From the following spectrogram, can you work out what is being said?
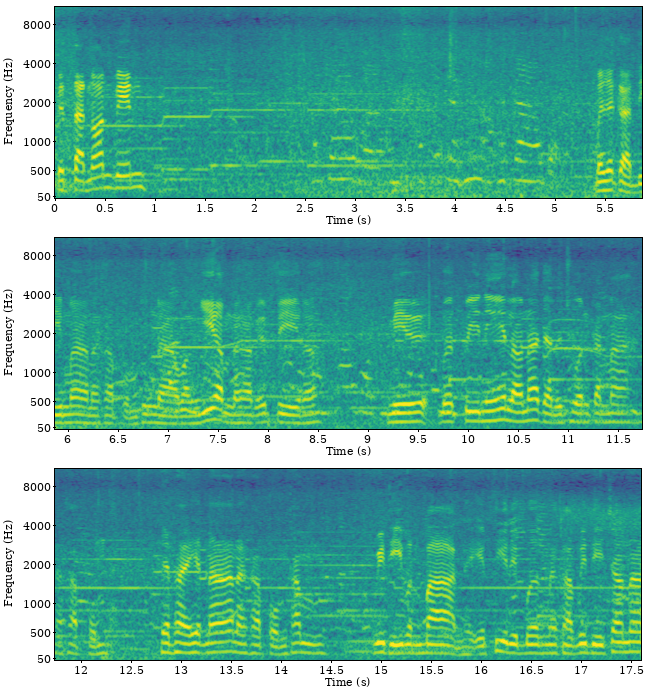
เป็นตานอนเว้น บอกบรรยากาศดีมากนะครับ ผมทุ่งนาวังเยี่ยมนะครับ FC นะมีเบิดปีนี้เราน่าจะได้ชวนกันมานะครับ ผมเฮ็ดไทยเฮ็ดนานะครับ ผมทำวิถีบ้านๆให้ FC ได้เบิ่งนะครับ วิถีเจ้าหน้า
